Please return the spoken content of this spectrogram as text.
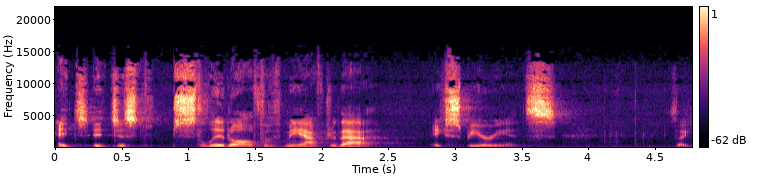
it, it just slid off of me after that experience. Like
